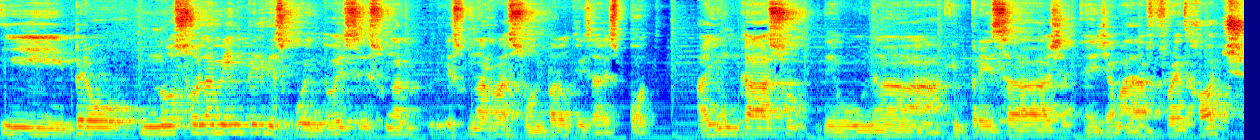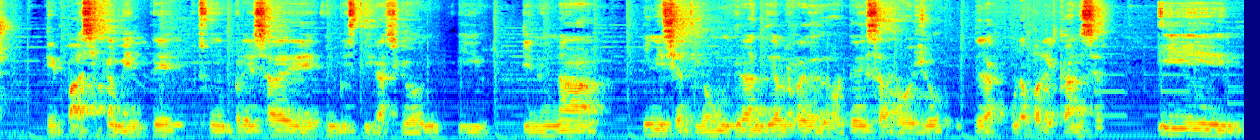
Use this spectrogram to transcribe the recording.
Y, pero no solamente el descuento es, es, una, es una razón para utilizar Spot. Hay un caso de una empresa eh, llamada Fred Hodge, que básicamente es una empresa de investigación y tiene una iniciativa muy grande alrededor de desarrollo de la cura para el cáncer y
